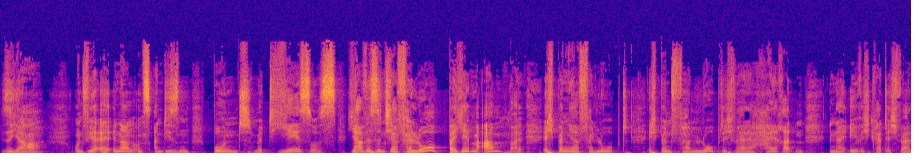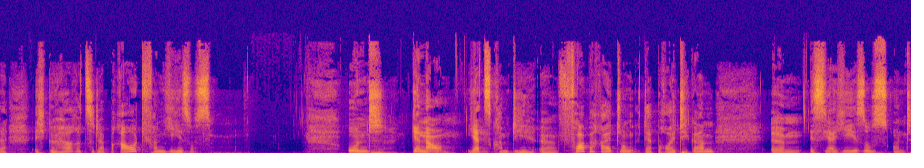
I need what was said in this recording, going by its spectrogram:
Ja. Und wir erinnern uns an diesen Bund mit Jesus. Ja, wir sind ja verlobt bei jedem Abendmahl. Ich bin ja verlobt. Ich bin verlobt. Ich werde heiraten in der Ewigkeit. Ich werde, ich gehöre zu der Braut von Jesus. Und genau, jetzt kommt die äh, Vorbereitung. Der Bräutigam ähm, ist ja Jesus und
